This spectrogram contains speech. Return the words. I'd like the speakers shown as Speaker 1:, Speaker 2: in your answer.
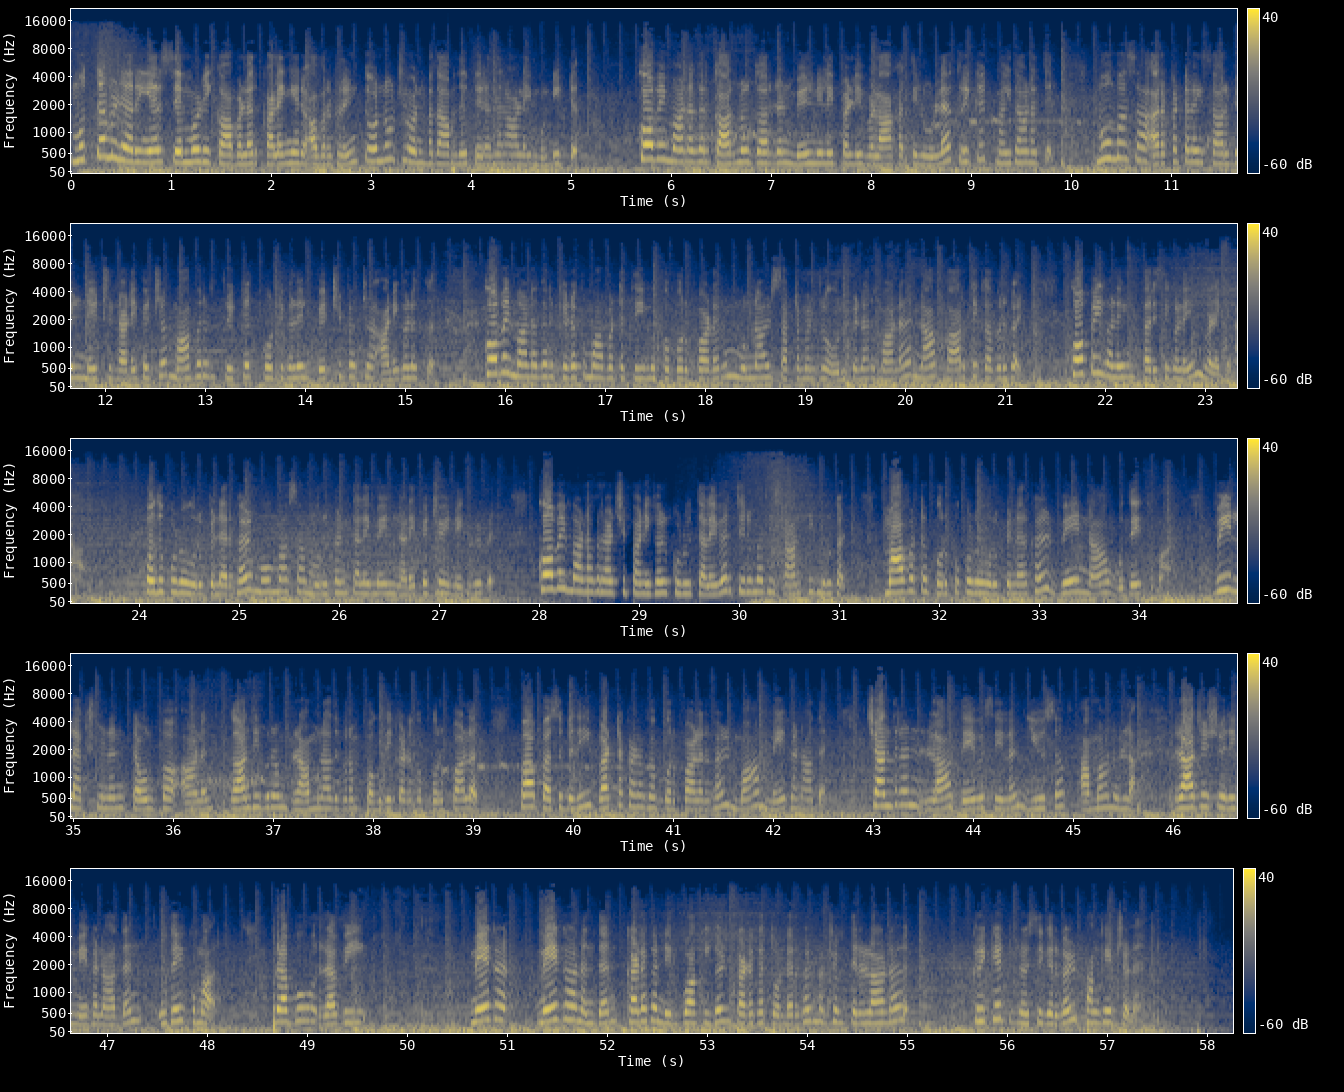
Speaker 1: முத்தமிழறிஞர் செம்மொழி காவலர் கலைஞர் அவர்களின் தொன்னூற்றி ஒன்பதாவது பிறந்த நாளை முன்னிட்டு கோவை மாநகர் கார்மல் கார்டன் மேல்நிலைப்பள்ளி வளாகத்தில் உள்ள கிரிக்கெட் மைதானத்தில் மூமாசா அறக்கட்டளை சார்பில் நேற்று நடைபெற்ற மாபெரும் கிரிக்கெட் போட்டிகளில் வெற்றி பெற்ற அணிகளுக்கு கோவை மாநகர் கிழக்கு மாவட்ட திமுக பொறுப்பாளரும் முன்னாள் சட்டமன்ற உறுப்பினருமான நா கார்த்திக் அவர்கள் கோப்பைகளையும் பரிசுகளையும் வழங்கினார். பொதுக்குழு உறுப்பினர்கள் மூமாசா முருகன் தலைமையில் நடைபெற்ற இந்நிகழ்வில் கோவை மாநகராட்சி பணிகள் குழு தலைவர் திருமதி சாந்தி முருகன் மாவட்ட பொறுப்புக்குழு உறுப்பினர்கள் வே. நா. உதயகுமார் வி. லக்ஷ்மணன் டவுன்பா ஆனந்த் காந்திபுரம் ராமநாதபுரம் பகுதி கழக பொறுப்பாளர் ப. பசுபதி வட்டக்கழக பொறுப்பாளர்கள் மா. மேகநாதன் சந்திரன் லா. தேவசீலன் யூசப் அமானுல்லா ராஜேஸ்வரி மேகநாதன் உதயகுமார் பிரபு ரவி மேக மேகானந்தன் கழக நிர்வாகிகள் கழக தொண்டர்கள் மற்றும் திரளான கிரிக்கெட் ரசிகர்கள் பங்கேற்றனர்.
